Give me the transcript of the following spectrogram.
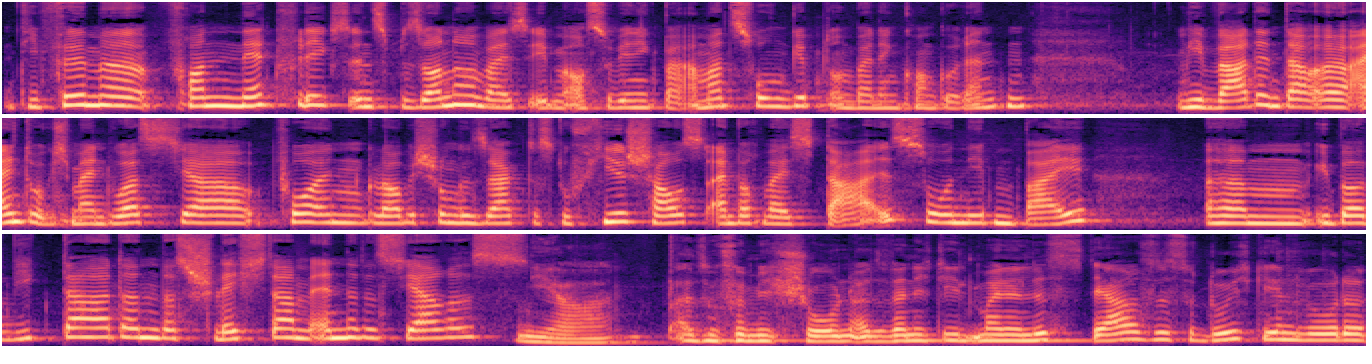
die Filme von Netflix insbesondere, weil es eben auch so wenig bei Amazon gibt und bei den Konkurrenten. Wie war denn da euer Eindruck? Ich meine, du hast ja vorhin, glaube ich, schon gesagt, dass du viel schaust, einfach weil es da ist, so nebenbei. Ähm, überwiegt da dann das Schlechte am Ende des Jahres? Ja, also für mich schon. Also wenn ich die, meine List, Jahresliste durchgehen würde,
